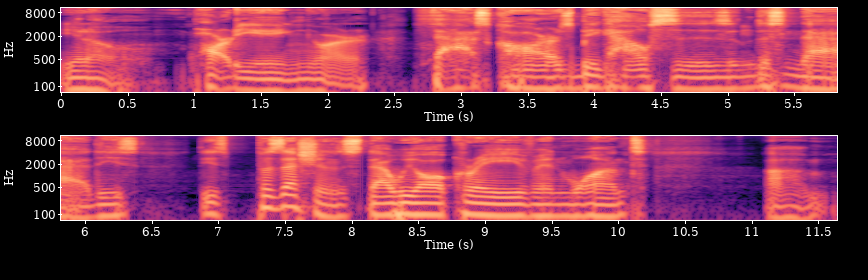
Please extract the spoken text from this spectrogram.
you know partying or fast cars, big houses, and this and that. These these possessions that we all crave and want. Um,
